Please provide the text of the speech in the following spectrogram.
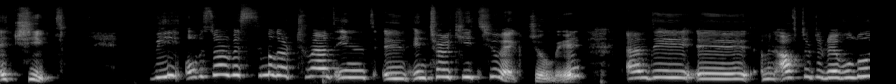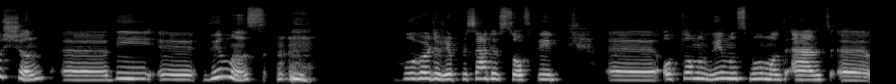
achieved. We observe a similar trend in, in, in Turkey too, actually. And the uh, I mean, after the revolution, uh, the women's who were the representatives of the uh, Ottoman women's movement and uh,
